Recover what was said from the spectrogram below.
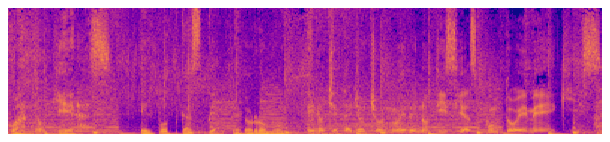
Cuando quieras. El podcast de Alfredo Romo en 889noticias.mx.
